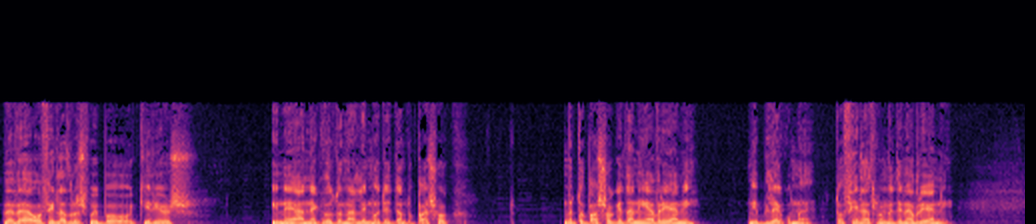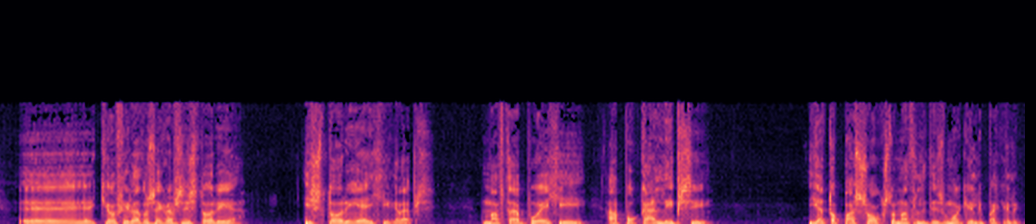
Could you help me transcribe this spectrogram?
Βέβαια, ο φίλαδρος που είπε ο κύριος, είναι ανέκδοτο να λέμε ότι ήταν του Πασόκ. Με το Πασόκ ήταν η Αυριανή. Μην μπλέκουμε το φύλαθρο με την Αυριανή. Ε, και ο Φύλαδος έγραψε ιστορία. Ιστορία έχει γράψει. Με αυτά που έχει αποκαλύψει για το Πασόκ στον αθλητισμό κλπ. κλπ.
